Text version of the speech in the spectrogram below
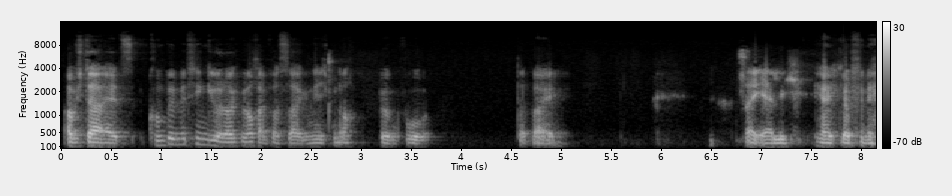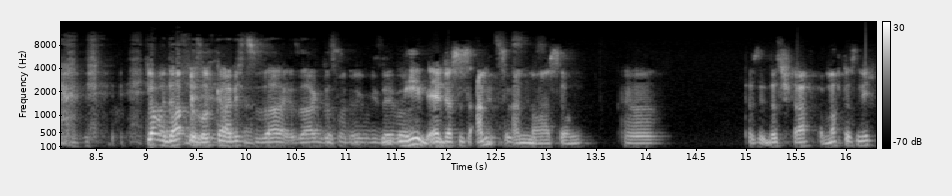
ob ich da als Kumpel mit hingehe oder ob ich mir auch einfach sage, nee, ich bin auch irgendwo dabei. Sei ehrlich. Ja, ich glaube, ich bin ehrlich. Ich glaube, man darf das auch gar nicht zu sagen, sagen, dass man irgendwie selber. Nee, äh, das ist Amtsanmaßung. Ja. Das, das ist strafbar. Macht das nicht.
